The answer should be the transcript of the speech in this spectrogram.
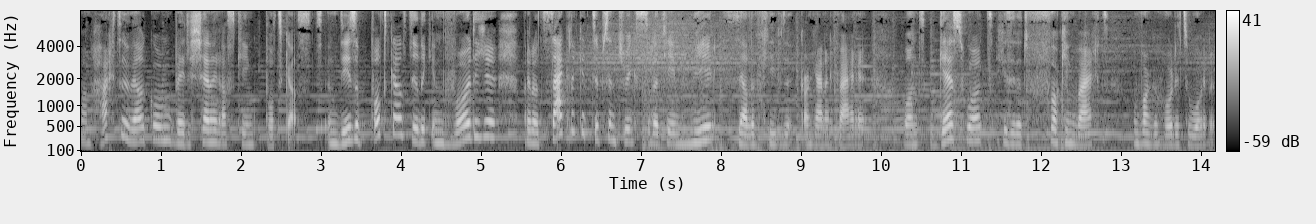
Van harte welkom bij de Shannon King podcast. In deze podcast deel ik eenvoudige, maar noodzakelijke tips en tricks zodat jij meer zelfliefde kan gaan ervaren. Want guess what? Je zit het fucking waard om van gehouden te worden.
